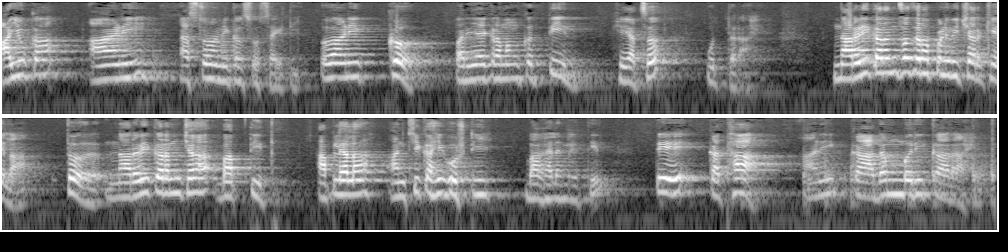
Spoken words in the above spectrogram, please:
आयुका आणि ॲस्ट्रॉनॉमिकल सोसायटी अ आणि क पर्याय क्रमांक तीन हे याचं उत्तर आहे. नारळीकरांचा जर आपण विचार केला तर नारळीकरांच्या बाबतीत आपल्याला आणखी काही गोष्टी बघायला मिळतील. ते कथा आणि कादंबरीकार आहेत.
